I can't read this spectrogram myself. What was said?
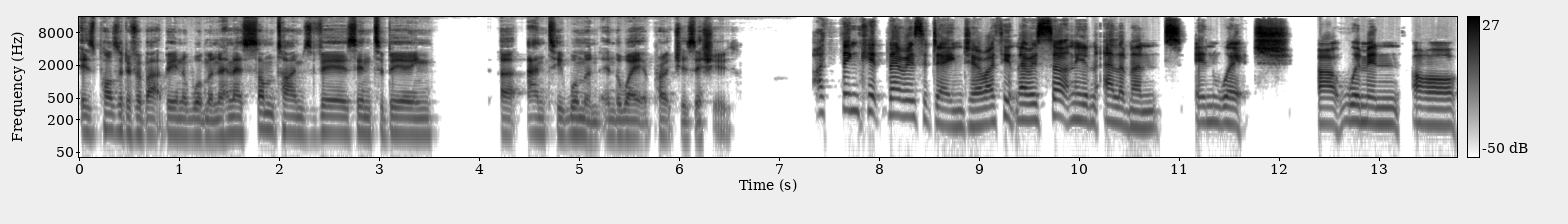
is positive about being a woman and has sometimes veers into being uh, anti-woman in the way it approaches issues? I think it there is a danger. I think there is certainly an element in which uh, women are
